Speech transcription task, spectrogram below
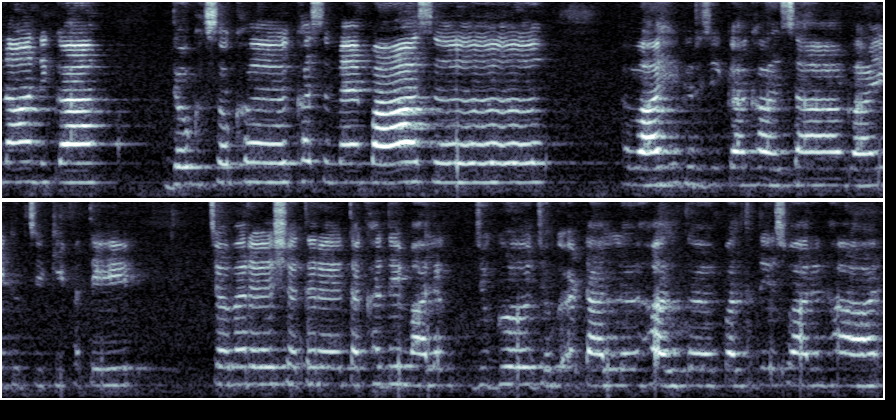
ਨਾਨਕਾ, ਦੁਖ ਸੁਖ ਖਸਮੈ ਪਾਸ। ਵਾਹਿਗੁਰੂ ਜੀ ਕਾ ਖਾਲਸਾ, ਵਾਹਿਗੁਰੂ ਜੀ ਕੀ ਫਤਿਹ। ਚਵਰ ਸ਼ਤਰ ਤਖਤ ਦੇ ਮਾਲਕ, ਜੁਗੋ ਜੁਗ ਅਟਲ, ਹਲਤ ਪਲਤ ਦੇ ਸਵਾਰਨਹਾਰ।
